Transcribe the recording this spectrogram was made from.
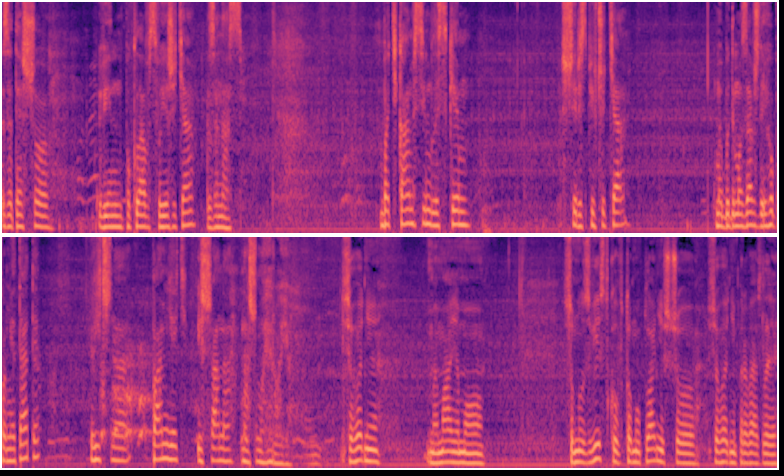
за те, що він поклав своє життя за нас. Батькам, всім близьким, щирі співчуття. Ми будемо завжди його пам'ятати. Вічна пам'ять і шана нашому герою. Сьогодні ми маємо сумну звістку в тому плані, що сьогодні привезли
